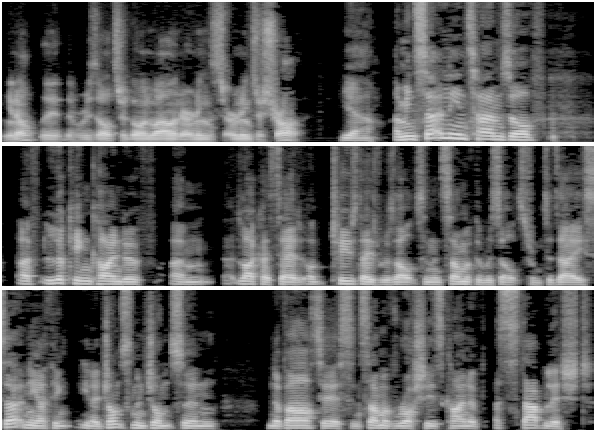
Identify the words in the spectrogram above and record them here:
You know, the, the results are going well and earnings earnings are strong. Yeah, I mean, certainly in terms of of looking kind of um, like I said on Tuesday's results and then some of the results from today. Certainly, I think you know Johnson and Johnson, Novartis, and some of Roche's kind of established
